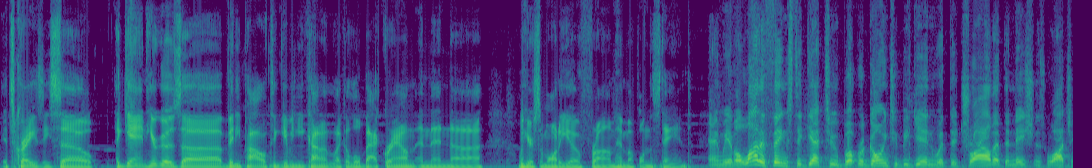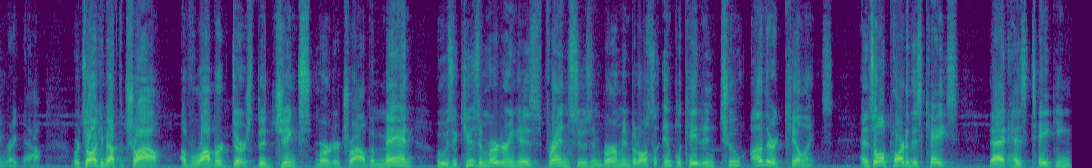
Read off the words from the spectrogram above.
It's crazy. So again, here goes uh Vinnie Politan giving you kind of like a little background, and then uh we hear some audio from him up on the stand. And we have a lot of things to get to, but we're going to begin with the trial that the nation is watching right now. We're talking about the trial of Robert Durst, the Jinx murder trial, the man who was accused of murdering his friend Susan Berman, but also implicated in two other killings. And it's all part of this case that has taken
